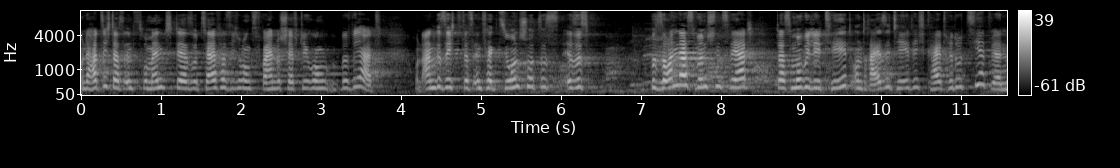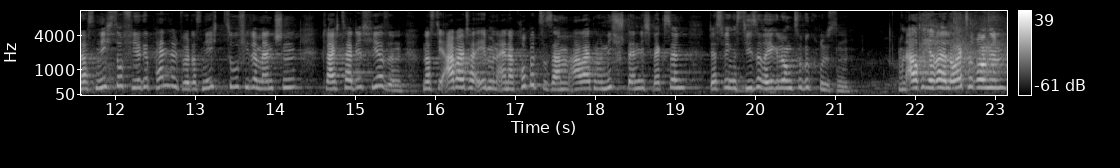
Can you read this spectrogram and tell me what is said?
Und da hat sich das Instrument der sozialversicherungsfreien Beschäftigung bewährt. Und angesichts des Infektionsschutzes ist es besonders wünschenswert, dass Mobilität und Reisetätigkeit reduziert werden, dass nicht so viel gependelt wird, dass nicht zu viele Menschen gleichzeitig hier sind und dass die Arbeiter eben in einer Gruppe zusammenarbeiten und nicht ständig wechseln. Deswegen ist diese Regelung zu begrüßen. Und auch Ihre Erläuterungen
